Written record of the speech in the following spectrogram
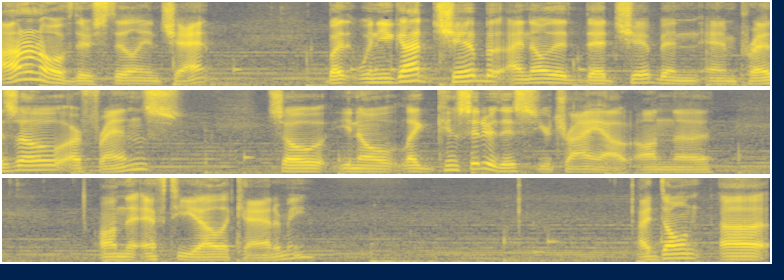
I don't know if they're still in chat, but when you got Chib, I know that, that Chib and, and Prezzo are friends. So, you know, like consider this your tryout on the on the FTL Academy. I don't uh,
